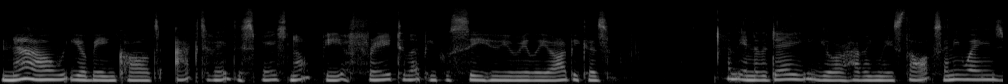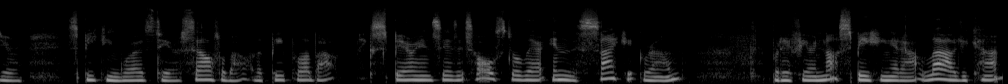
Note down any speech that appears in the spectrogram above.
now you're being called to activate the space, not be afraid to let people see who you really are because at the end of the day, you're having these thoughts anyways. You're speaking words to yourself about other people, about experiences. It's all still there in the psychic realm. But if you're not speaking it out loud, you can't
